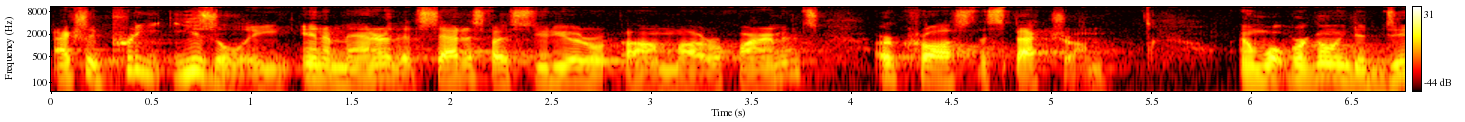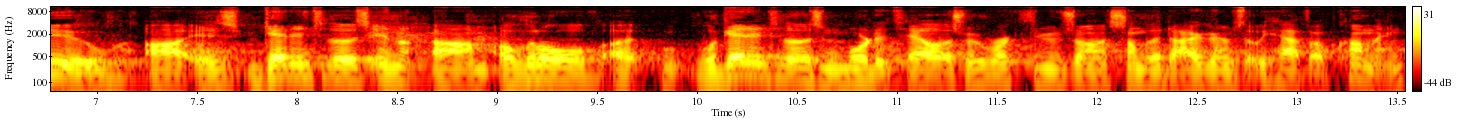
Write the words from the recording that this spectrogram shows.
actually pretty easily in a manner that satisfies studio um, uh, requirements across the spectrum. And what we're going to do uh, is get into those in um, a little, uh, we'll get into those in more detail as we work through uh, some of the diagrams that we have upcoming.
